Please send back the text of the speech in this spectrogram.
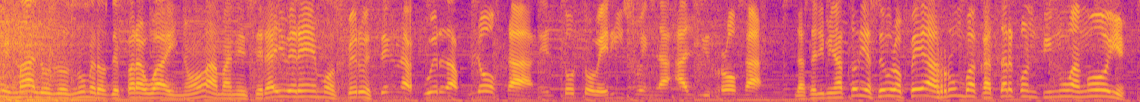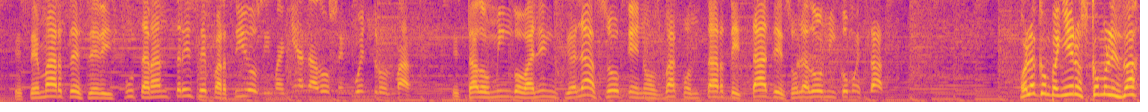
Muy malos los números de Paraguay, ¿no? Amanecerá y veremos, pero está en la cuerda floja el Toto Berizo en la albirroja. Las eliminatorias europeas rumbo a Qatar continúan hoy. Este martes se disputarán 13 partidos y mañana dos encuentros más. Está Domingo Valencia Lazo que nos va a contar detalles. Hola Domi, ¿cómo estás? Hola compañeros, ¿cómo les va?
